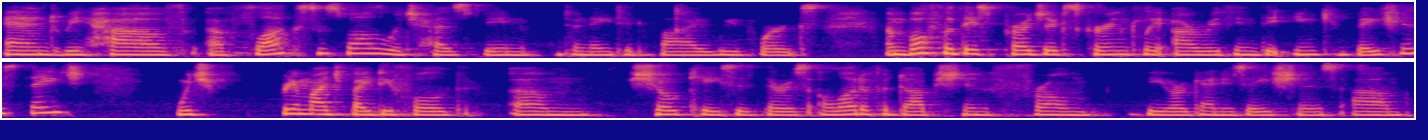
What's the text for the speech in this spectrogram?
And we have a Flux as well, which has been donated by Weaveworks. And both of these projects currently are within the incubation stage, which pretty much by default um, showcases there is a lot of adoption from the organizations, um,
